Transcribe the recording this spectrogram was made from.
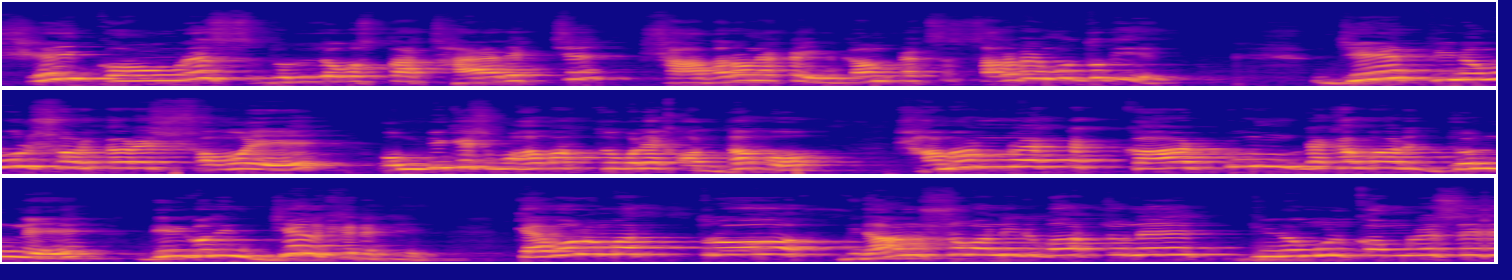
সেই কংগ্রেস জরুরি অবস্থার ছায়া দেখছে সাধারণ একটা ইনকাম ট্যাক্সের সার্ভের মধ্য দিয়ে। যে তৃণমূল সরকারের সময়ে অম্বিকেশ মহাপাত্র বলে এক অধ্যাপক সামান্য একটা কার্টুন দেখাবার জন্যে দীর্ঘদিন জেল খেটেছে। কেবলমাত্র বিধানসভা নির্বাচনে তৃণমূল কংগ্রেসের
